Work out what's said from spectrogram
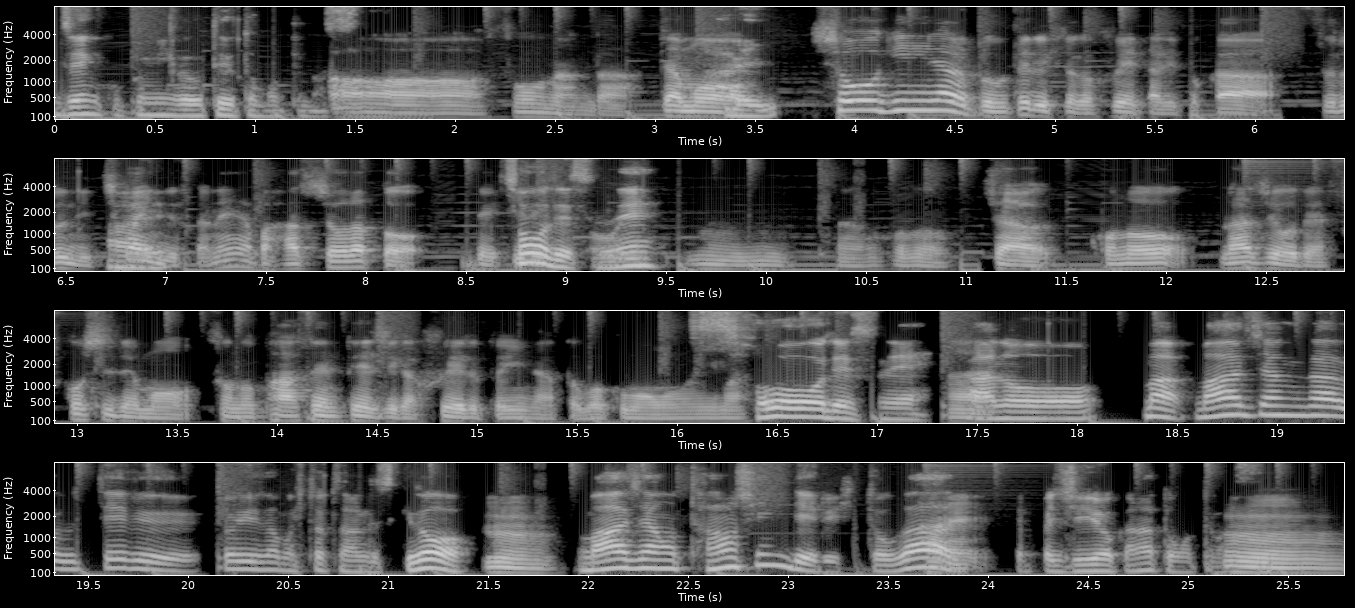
全国民が打てると思ってます。ああ、そうなんだ。じゃあもう、はい。将棋になると打てる人が増えたりとかするに近いんですかね。やっぱ発祥だとできる。そうですね。うんうん。なるほど。じゃあ、このラジオで少しでもそのパーセンテージが増えるといいなと僕も思います。そうですね。はいあの、まあ、麻雀が打てるというのも一つなんですけど、うん。麻雀を楽しんでいる人が、はいやっぱり重要かなと思ってます。うん、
